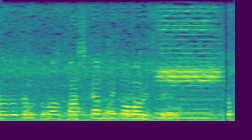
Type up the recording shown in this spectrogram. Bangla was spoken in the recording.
তো তোমার বাস থেকে হচ্ছে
